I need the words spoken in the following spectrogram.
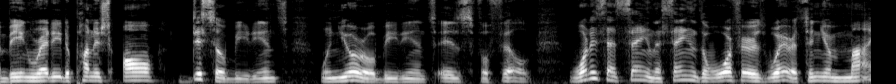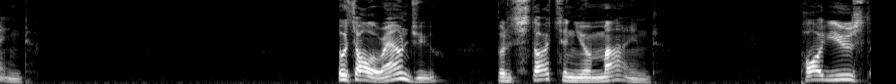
and being ready to punish all disobedience when your obedience is fulfilled. What is that saying? The saying the warfare is where? It's in your mind. It's all around you, but it starts in your mind. Paul used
